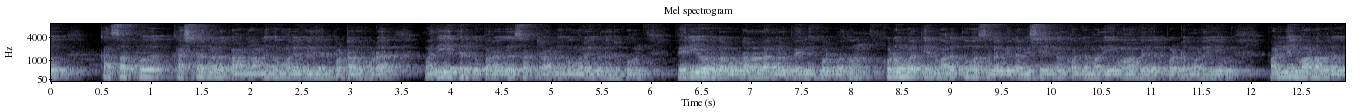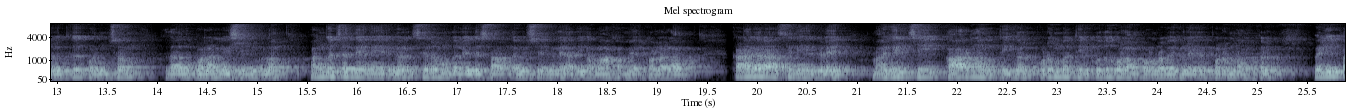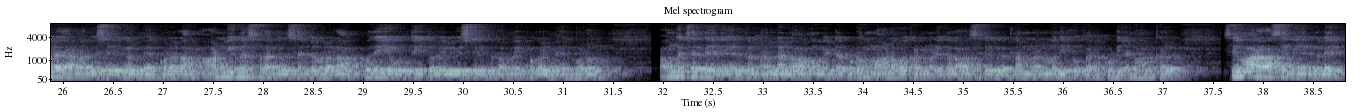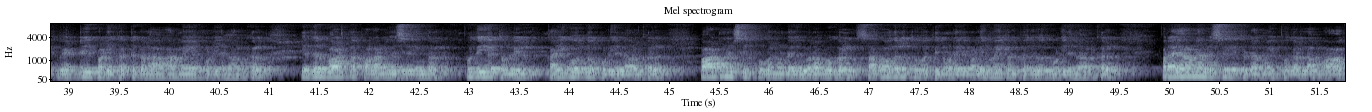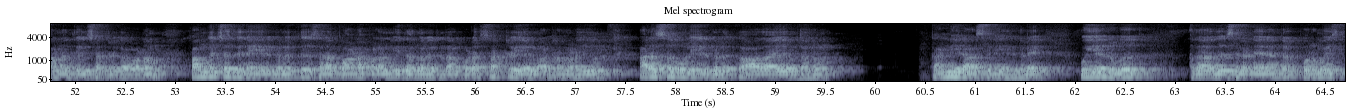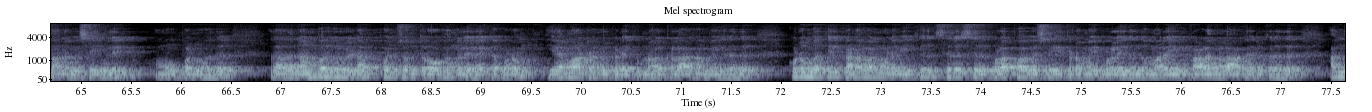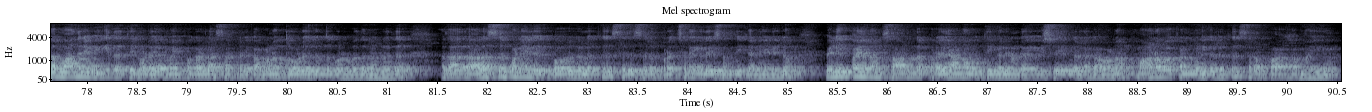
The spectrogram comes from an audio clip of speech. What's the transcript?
கசப்பு கஷ்டங்களுக்கான அணுகுமுறைகள் ஏற்பட்டால் கூட மதியத்திற்கு பிறகு சற்று அணுகுமுறைகள் இருக்கும். பெரியோர்கள் உடல்நலங்கள் பேணிக் கொள்வதும் குடும்பத்தில் மருத்துவ செலவின விஷயங்கள் கொஞ்சம் அதிகமாக ஏற்பட்டு முறையும் பள்ளி மாணவர்களுக்கு கொஞ்சம் அதாவது பலன் விஷயங்களும் பங்குச்சந்தை நேர்கள் சிறு முதலீடு சார்ந்த விஷயங்களை அதிகமாக மேற்கொள்ளலாம். கடகராசினியர்களே மகிழ்ச்சி காரண உத்திகள் குடும்பத்தில் குதூகலம் போன்றவைகள் ஏற்படும் நாட்கள் வெளிப்பிரயாண விஷயங்கள் மேற்கொள்ளலாம் ஆன்மீக ஸ்தலங்கள் சென்று வரலாம் புதிய உத்தி தொழில் விஷயத்துடன் அமைப்புகள் மேம்படும். பங்குச்சந்தை நேயர்கள் நல்ல லாபம் ஈட்டக்கூடும் மாணவ கண்மணிகள் ஆசிரியர்களிடம் நன்மதிப்பு பெறக்கூடிய நாட்கள். சிம்ம ராசி நேயர்களே வெற்றி படிக்கட்டுகளாக அமையக்கூடிய நாட்கள் எதிர்பார்த்த பலன் விஷயங்கள் புதிய தொழில் கைகோர்க்கக்கூடிய நாட்கள் பார்ட்னர்ஷிப்புகளுடைய உறவுகள் சகோதரத்துவத்தினுடைய வலிமைகள் பெருகக்கூடிய நாட்கள் பிரயாண விஷயத்துடைய அமைப்புகளில் வாகனத்தில் சற்று கவனம் பங்குச்சந்தை நேயர்களுக்கு சிறப்பான பலன் வீதங்கள் இருந்தால் கூட சற்று ஏமாற்றம் அடையும். அரசு ஊழியர்களுக்கு ஆதாயம் தரும். கன்னிராசி நேயர்களே உயர்வு அதாவது சில நேரங்கள் பொறுமைஸ்தான விஷயங்களில் மூவ் பண்ணுவது. அதாவது நண்பர்களிடம் கொஞ்சம் துரோகங்கள் இழைக்கப்படும் ஏமாற்றங்கள் கிடைக்கும் நாட்களாக அமைகிறது. குடும்பத்தில் கணவன் மனைவிக்கு சிறு சிறு குழப்ப விஷயத்தோட அமைப்புகள் இருந்து மறையும் காலங்களாக இருக்கிறது. அந்த மாதிரி விகிதத்தினுடைய அமைப்புகளில் சற்று கவனத்தோடு இருந்து கொள்வது நல்லது. அதாவது அரசு பணியில் இருப்பவர்களுக்கு சிறு சிறு பிரச்சனைகளை சந்திக்க நேரிடும். வெளிப்பயணம் சார்ந்த பிரயாண உத்திகளினுடைய விஷயங்களில் கவனம் மாணவ கண்மணிகளுக்கு சிறப்பாக அமையும்.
